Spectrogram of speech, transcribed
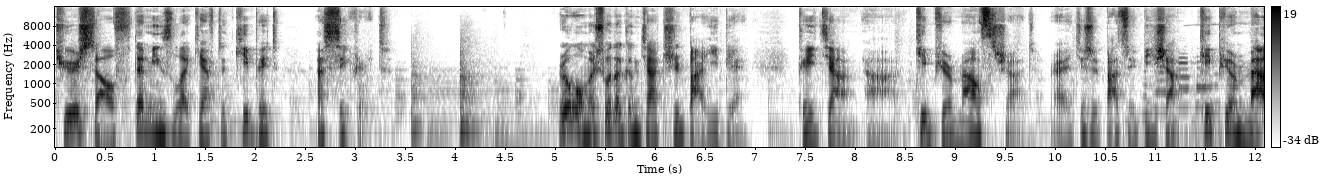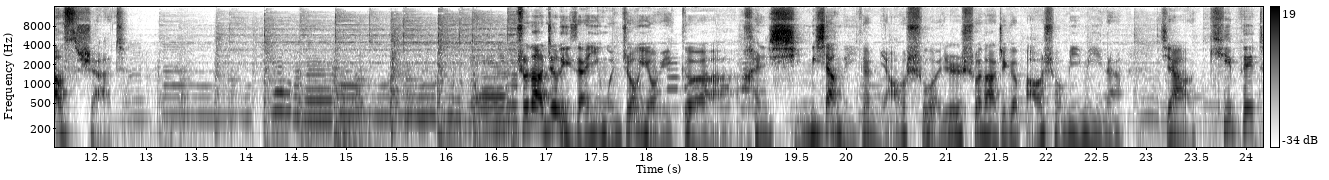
to yourself. That means like you have to keep it a secret. 如果我们说的更加直白一点，可以讲啊、uh,，keep your mouth shut，right？就是把嘴闭上，keep your mouth shut。说到这里，在英文中有一个很形象的一个描述，就是说到这个保守秘密呢，叫 keep it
